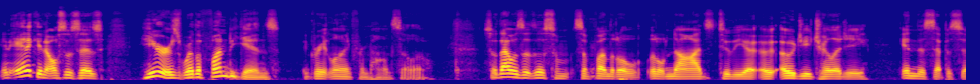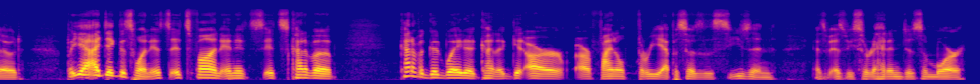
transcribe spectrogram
And Anakin also says, "Here's where the fun begins." A great line from Han Solo. So that was, uh, some some fun little little nods to the uh, OG trilogy in this episode. But yeah, I dig this one. It's it's fun and it's it's kind of a kind of a good way to kind of get our our final three episodes of the season as as we sort of head into some more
